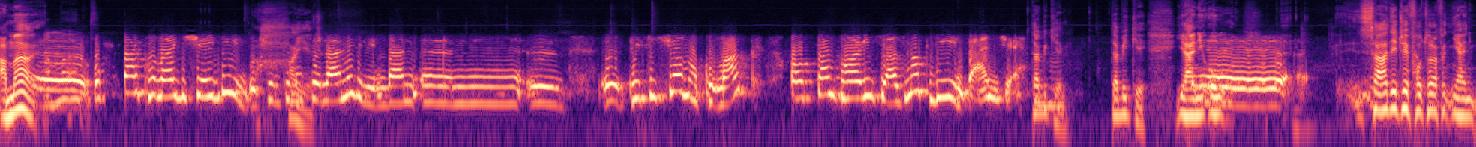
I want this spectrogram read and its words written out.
Ama Ee, o kadar kolay bir şey değil bu. Çünkü Hayır. mesela ne bileyim ben e, e, e, petisyon okumak alttan tarih yazmak değil bence. tabii ki. Tabii ki. Yani o Ee, sadece fotoğrafın yani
